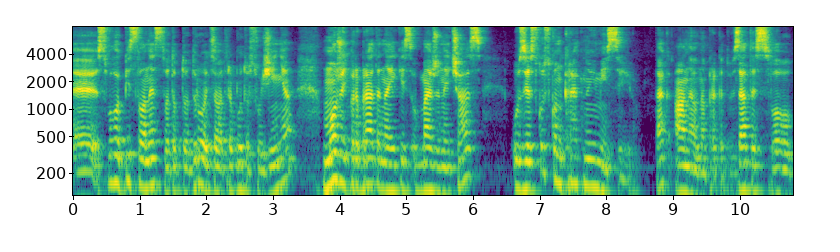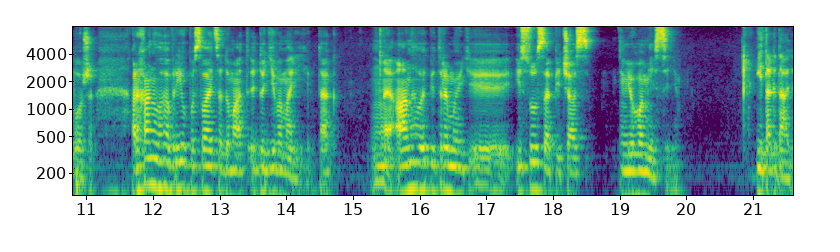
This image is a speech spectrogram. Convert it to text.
е, свого підслаництва, тобто другого цього атрибуту служіння, можуть прибрати на якийсь обмежений час у зв'язку з конкретною місією. Так? Ангел, наприклад, взяти Слово Боже. Архангел Гавріл посилається до, мат... до Діви Марії. Так? Ангели підтримують е, Ісуса під час Його місії. І так далі.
